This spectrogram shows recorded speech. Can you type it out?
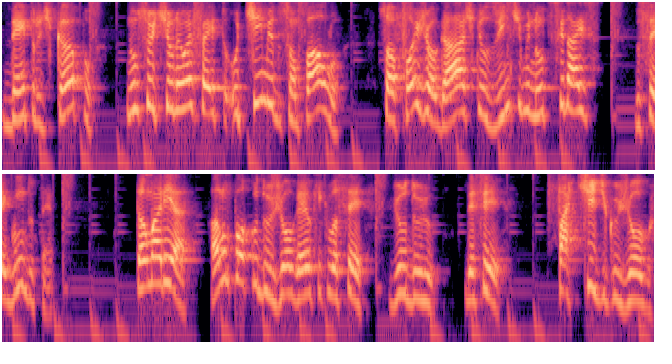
dentro de campo, não surtiu nenhum efeito. O time do São Paulo só foi jogar, acho que os 20 minutos finais do segundo tempo. Então, Maria, fala um pouco do jogo aí, o que, que você viu do, desse fatídico jogo.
